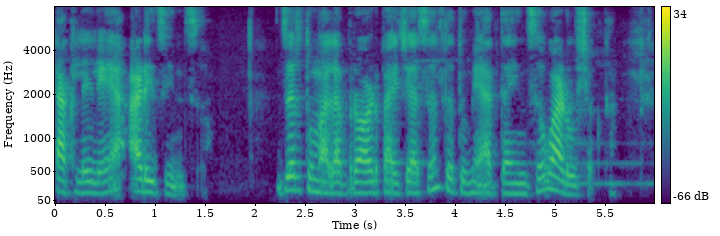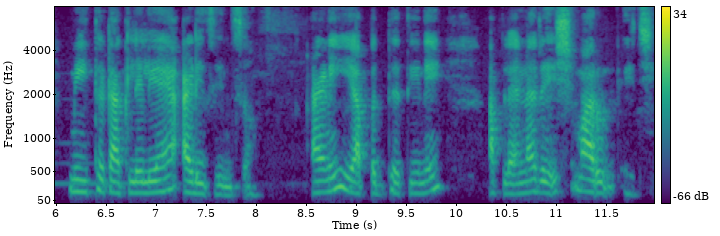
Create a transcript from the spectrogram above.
टाकलेली आहे अडीच इंच. जर तुम्हाला ब्रॉड पाहिजे असेल तर तुम्ही अर्धा इंच वाढवू शकता. मी इथं टाकलेली आहे अडीच इंच आणि या पद्धतीने आपल्याला रेश मारून घ्यायची.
